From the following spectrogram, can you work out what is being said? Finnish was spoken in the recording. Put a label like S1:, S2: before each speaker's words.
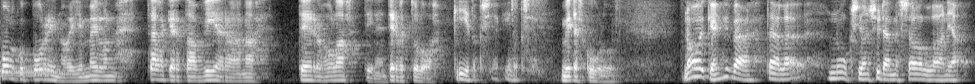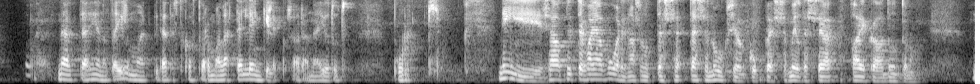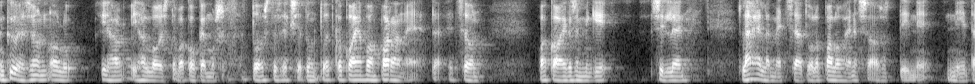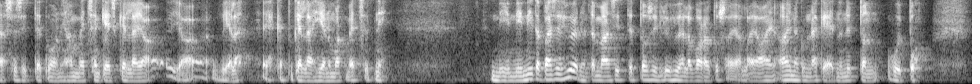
S1: polkuporinoihin. Meillä on tällä kertaa vieraana Terho Lahtinen. Tervetuloa.
S2: Kiitoksia, kiitoksia.
S1: Mitäs kuuluu?
S2: No oikein hyvä. Täällä Nuuksion sydämessä ollaan ja näyttää hienolta ilmaa, että pitää tästä kohta varmaan lähteä lenkille, kun saadaan nämä jutut purkki.
S1: Niin, sä oot nyt vajaan vuoden asunut tässä, tässä Nuuksion kuppeessa. Miltä se aika on tuntunut?
S2: No kyllä se on ollut ihan, ihan loistava kokemus toistaiseksi ja tuntuu, että koko ajan vaan paranee. Että, että se on vaikka aikaisemminkin silleen lähellä metsää tuolla paloheinessä asuttiin, niin, niin tässä sitten kun on ihan metsän keskellä ja, ja vielä ehkä pykellään hienommat metsät, niin, niin, niin niitä pääsee hyödyntämään sitten tosi lyhyellä varoitusajalla ja aina, aina kun näkee, että nyt on huippu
